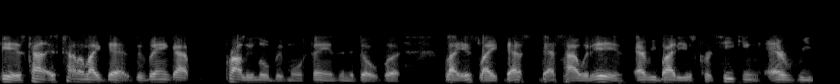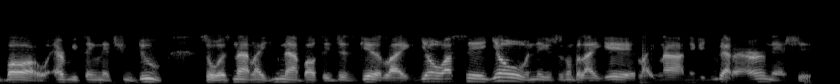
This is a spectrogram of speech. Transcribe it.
Yeah, it's kind of it's kind of like that. The band got probably a little bit more fans in the dope, but like it's like that's that's how it is. Everybody is critiquing every bar or everything that you do. So it's not like you're not about to just get it like, yo, I said yo, and niggas are gonna be like, yeah, like nah, nigga, you gotta earn that shit.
